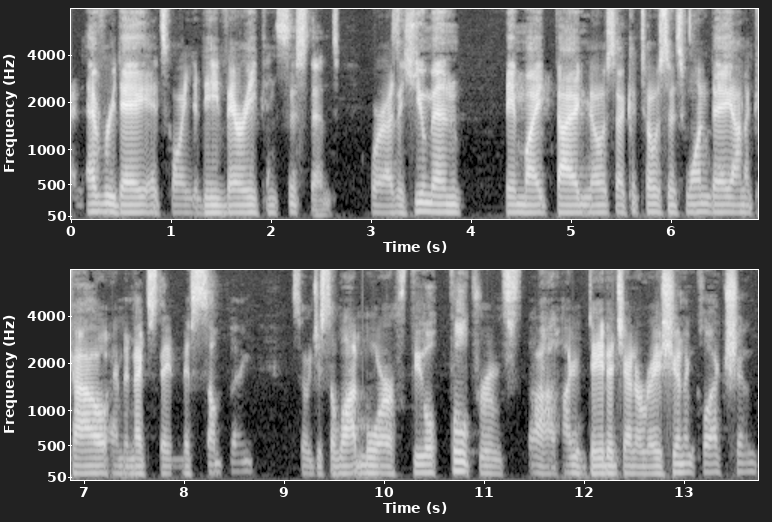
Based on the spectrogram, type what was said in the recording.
And every day it's going to be very consistent. Whereas a human, they might diagnose a ketosis one day on a cow and the next day miss something. So just a lot more foolproof uh, on data generation and collection.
